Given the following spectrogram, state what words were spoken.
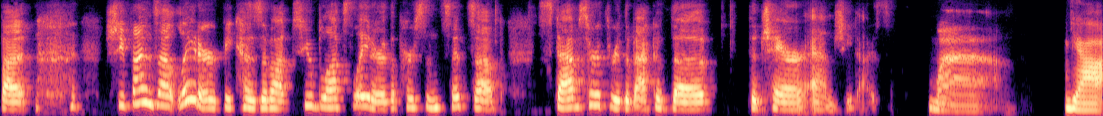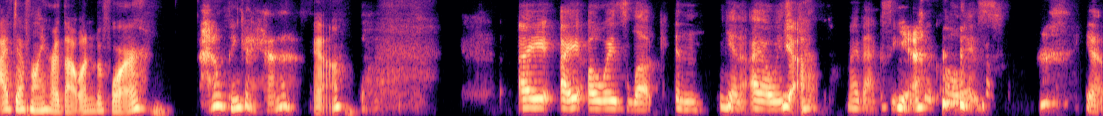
but she finds out later because about two blocks later the person sits up stabs her through the back of the the chair and she dies Wow. yeah, I've definitely heard that one before. I don't think I have. Yeah. i i always look and you know i always Yeah. my back seat Yeah. like always yeah.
